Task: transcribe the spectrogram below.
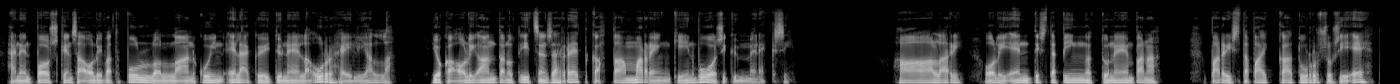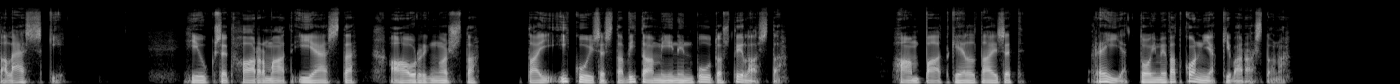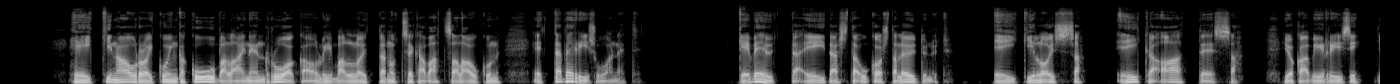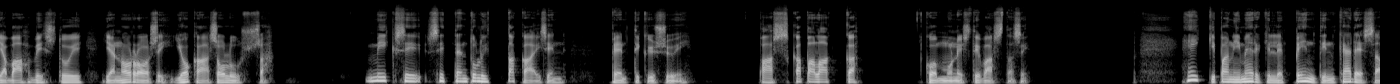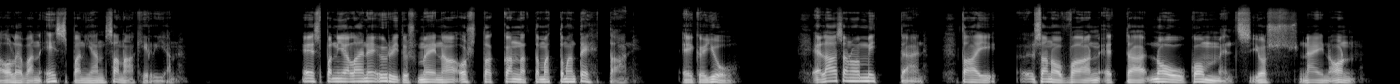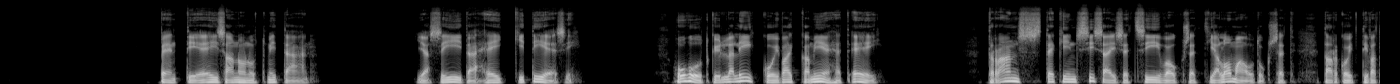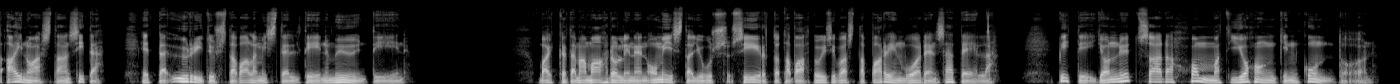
Hänen poskensa olivat pullollaan kuin eläköityneellä urheilijalla, joka oli antanut itsensä retkahtaa marenkiin vuosikymmeneksi. Haalari oli entistä pingottuneempana, parista paikkaa tursusi ehta läski. Hiukset harmaat iästä, auringosta tai ikuisesta vitamiinin puutostilasta. Hampaat keltaiset, reijät toimivat konjakkivarastona. Heikki nauroi, kuinka kuubalainen ruoka oli valloittanut sekä vatsalaukun että verisuonet. Keveyttä ei tästä ukosta löytynyt, ei kiloissa eikä aatteessa, joka virisi ja vahvistui ja norosi joka solussa. Miksi sitten tuli takaisin, Pentti kysyi. Paskapalakka, kommunisti vastasi. Heikki pani merkille Pentin kädessä olevan Espanjan sanakirjan. Espanjalainen yritys meinaa ostaa kannattamattoman tehtaan, eikö juu? Elää sano mitään, tai sano vaan, että no comments, jos näin on. Pentti ei sanonut mitään. Ja siitä Heikki tiesi. Huhut kyllä liikkui, vaikka miehet ei. Transtekin sisäiset siivoukset ja lomautukset tarkoittivat ainoastaan sitä, että yritystä valmisteltiin myyntiin. Vaikka tämä mahdollinen omistajuussiirto tapahtuisi vasta parin vuoden säteellä, piti jo nyt saada hommat johonkin kuntoon.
